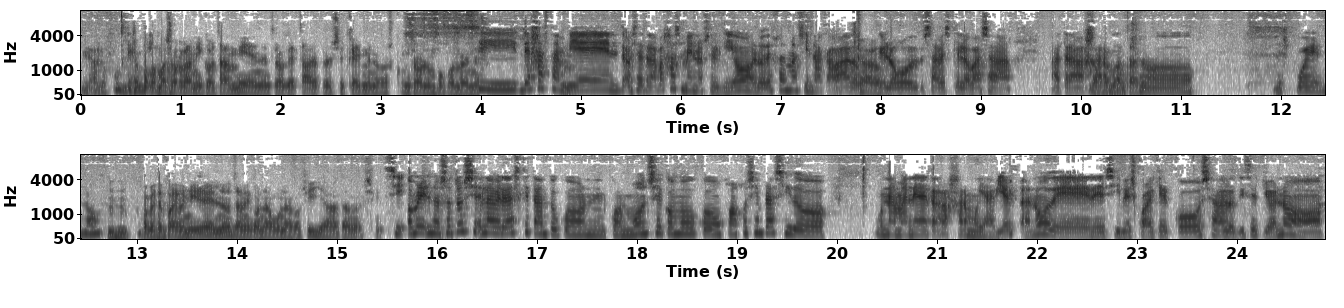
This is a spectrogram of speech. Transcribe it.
lo, lo es un poco más orgánico también, dentro de que tal, pero sí que hay menos control un poco, ¿no? Sí, dejas también, mm. o sea, trabajas menos el guion, lo dejas más inacabado, claro. porque luego sabes que lo vas a, a trabajar Claro, matar. Después, ¿no? Porque te puede venir él, ¿no? También con alguna cosilla. También, sí. Sí, hombre, nosotros la verdad es que tanto con, con Monse como con Juanjo siempre ha sido una manera de trabajar muy abierta, ¿no? De, de si ves cualquier cosa, lo dices, yo no,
